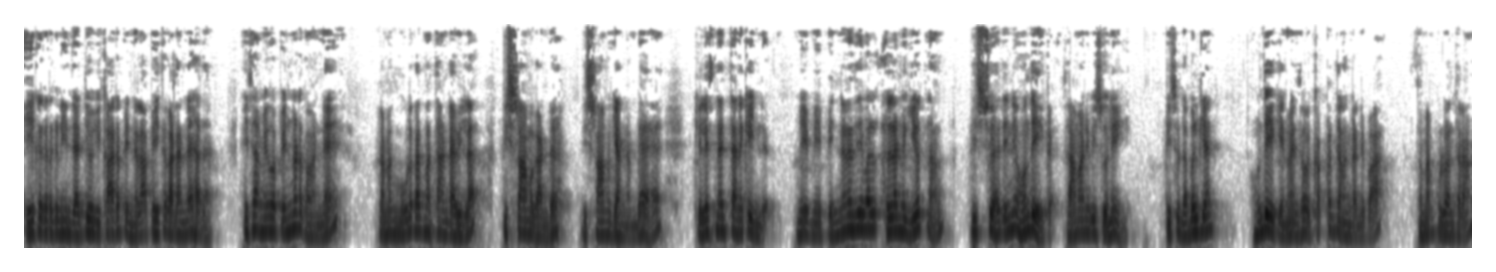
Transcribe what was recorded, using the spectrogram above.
ඒක කරගෙන ඉඳද්දී ඔය විකාර පෙන්නලා අපේ හිත කඩන්නයි හදන්නේ. නිසා මේව පෙන්වන්නට කවන්නේ තමන් මූල කර්මස්ථානට ඇවිල්ලා විශ්‍රාම ගන්න විශ්‍රාම කියන්නම් බෑ. කෙලස් නැති තැනක ඉන්න. මේ මේ පෙන්නන දේවල් අල්ලන්න ගියොත් නම් පිස්සු හැදෙන්නේ හොඳ එක. සාමාන්‍ය පිස්සු නෙවෙයි. පිස්සු ඩබල් කියන්නේ. හොඳ එක එනවා. ඒ නිසා එකක්වත් ගණන් ගන්න එපා. තමන් පුළුවන් තරම්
